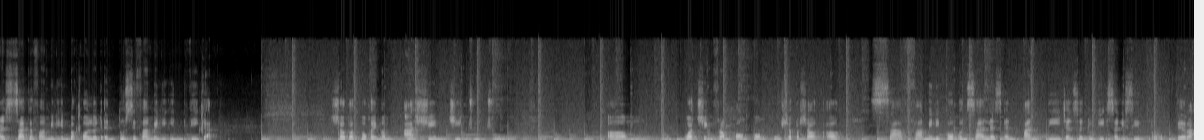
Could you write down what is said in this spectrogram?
Arsaga family in Bacolod, and Tusi family in Viga. Shoutout po kay Ma'am Ashin G. Chuchu. Um, watching from Hong Kong po siya pa-shoutout sa family ko, Gonzales and Panti, dyan sa Dugi, San Isidro, Vera.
